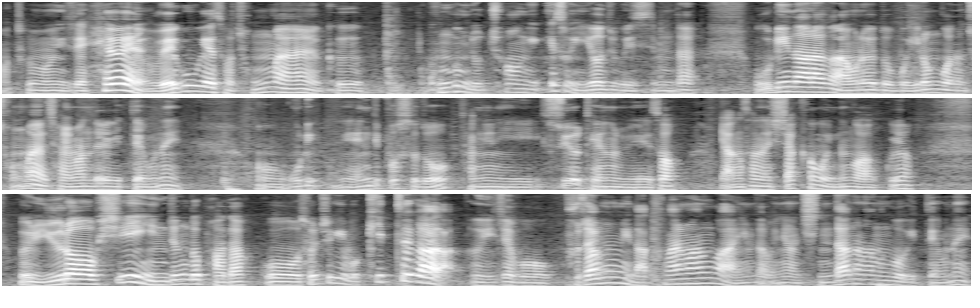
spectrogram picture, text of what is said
어떻게 보면 이제 해외 외국에서 정말 그 공급 요청이 계속 이어지고 있습니다. 우리나라가 아무래도 뭐 이런 거는 정말 잘 만들기 때문에 어, 우리 앤디포스도 당연히 수요 대응을 위해서 양산을 시작하고 있는 것 같고요. 그리고 유럽 C 인증도 받았고 솔직히 뭐 키트가 이제 뭐 부작용이 나타날 만한 거 아닙니다. 왜냐면 진단을 하는 거기 때문에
